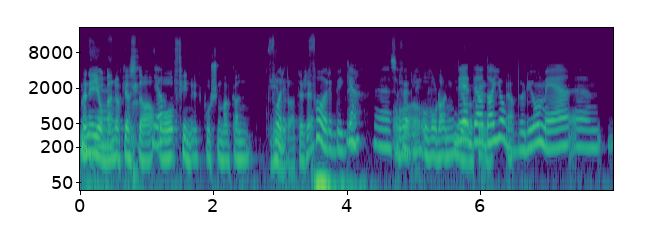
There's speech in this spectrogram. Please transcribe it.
Men er jobben eh, deres da ja. å finne ut hvordan man kan hindre at det skjer? Forebygge, uh, selvfølgelig. Og, og hvordan det, gjør dere? Da, da jobber du jo med uh,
